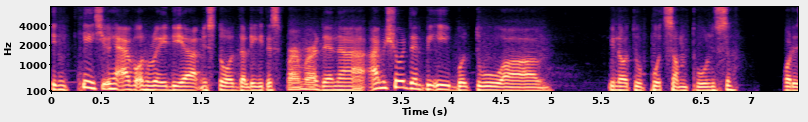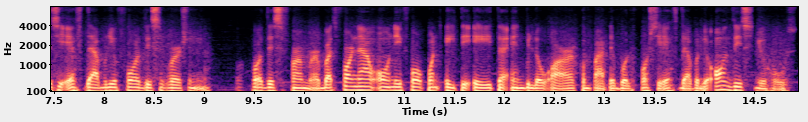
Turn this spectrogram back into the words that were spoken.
in case you have already uh, installed the latest firmware then i'm sure they'll be able to you know to put some tools for the cfw for this version for this firmware but for now only 4.88 and below are compatible for cfw on this new host.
